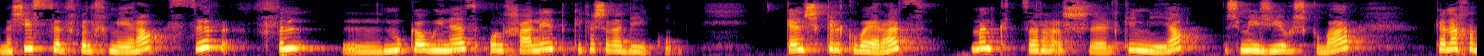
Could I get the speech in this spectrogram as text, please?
ماشي السر في الخميرة السر في المكونات والخليط كيفاش غادي يكون. كنشكل كويرات ما نكثرش الكمية باش ما يجيوش كبار. كناخذ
